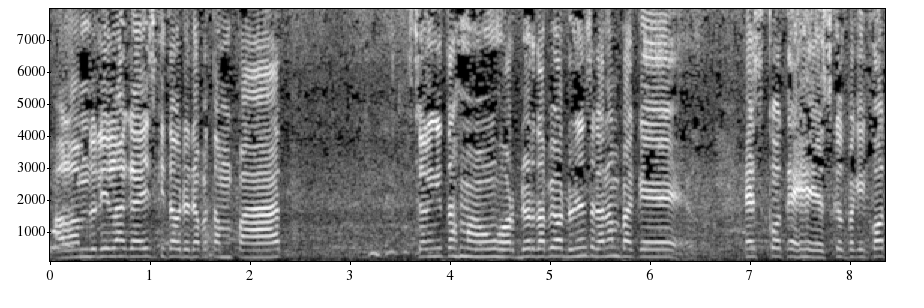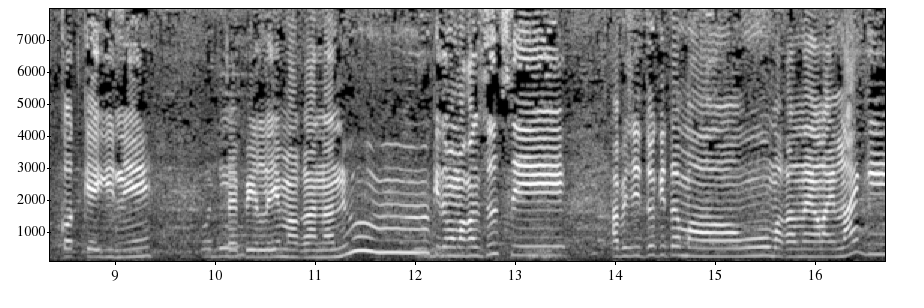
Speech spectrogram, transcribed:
Alhamdulillah guys, kita udah dapat tempat. Sekarang kita mau order tapi ordernya sekarang pakai escort eh escort pakai kot-kot kayak gini. Saya pilih makanan. Uh, kita mau makan sushi. Habis itu kita mau makanan yang lain lagi.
